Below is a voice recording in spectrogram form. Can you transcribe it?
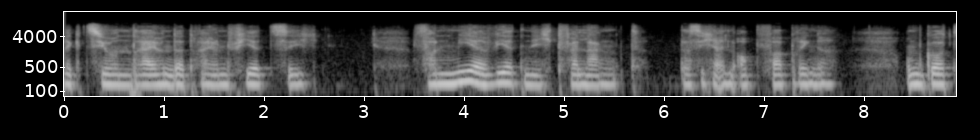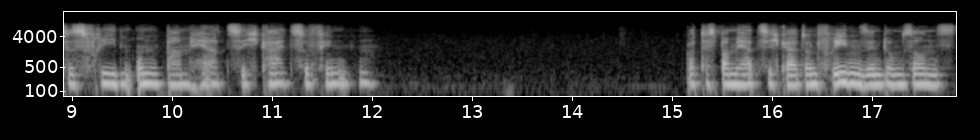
Lektion 343. Von mir wird nicht verlangt, dass ich ein Opfer bringe, um Gottes Frieden und Barmherzigkeit zu finden. Gottes Barmherzigkeit und Frieden sind umsonst.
